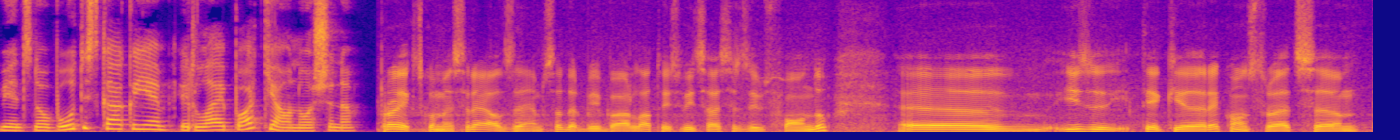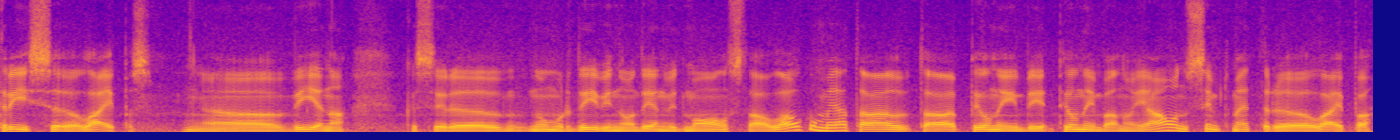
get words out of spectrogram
Viens no būtiskākajiem ir laipu atjaunošana. Projekts, ko mēs realizējam sadarbībā ar Latvijas vidas aizsardzības fondu, iz, tiek rekonstruēts eh, trīs laipas. Viena kas ir eh, numur divi no dienvidu mola stāvu laukuma. Ja, tā tā pilnībā, pilnībā no jauna 100 metru laipa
